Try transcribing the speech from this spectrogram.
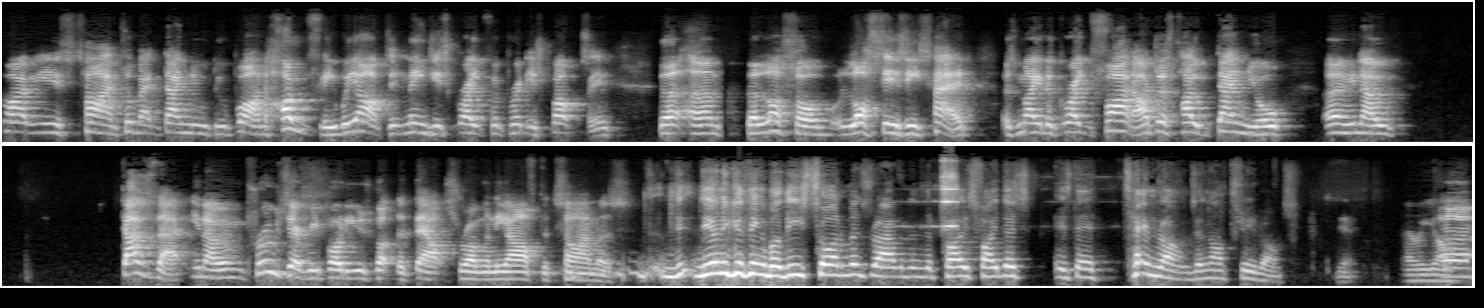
five years' time talking about Daniel Dubois, and hopefully we are, because it means it's great for British boxing that um, the loss of losses he's had has made a great fighter. I just hope Daniel, uh, you know, does that, you know, and proves everybody who's got the doubts wrong and the after timers. The, the, only good thing about these tournaments, rather than the prize fighters, is they're 10 rounds and not three rounds. Yeah. There we go. Uh,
